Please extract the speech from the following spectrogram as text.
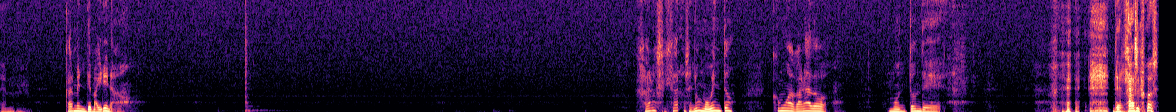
em, Carmen de Mairena Fijaros, fijaros en un momento cómo ha ganado un montón de, rasgos.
